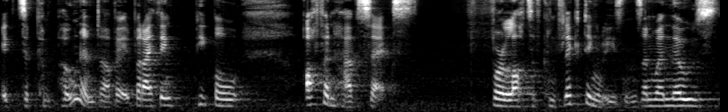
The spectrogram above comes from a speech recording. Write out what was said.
it's a component of it, but I think people often have sex for lots of conflicting reasons, and when those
